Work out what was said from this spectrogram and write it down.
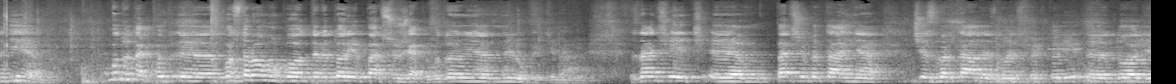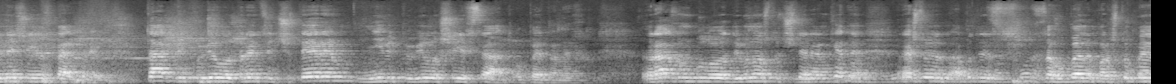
Надія. Буду так по- е, по-старому по території першого ЖЕКу, бо я не люблю ті надії. Значить, е, перше питання, чи звертались до інспекторів, е, до дільничних інспекторів? Так відповіло 34, ні відповіло 60 опитаних. Разом було 94 анкети, рештою або загубили пару штук, ми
